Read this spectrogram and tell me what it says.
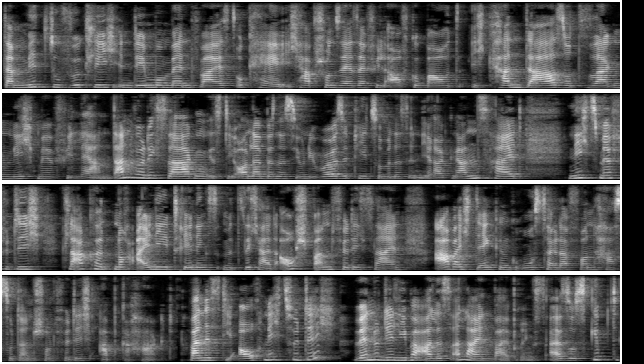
damit du wirklich in dem Moment weißt, okay, ich habe schon sehr, sehr viel aufgebaut, ich kann da sozusagen nicht mehr viel lernen. Dann würde ich sagen, ist die Online Business University zumindest in ihrer Ganzheit nichts mehr für dich. Klar könnten noch einige Trainings mit Sicherheit auch spannend für dich sein, aber ich denke, ein Großteil davon hast du dann schon für dich abgehakt. Wann ist die auch nichts für dich? Wenn du dir lieber alles allein beibringst. Also es gibt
